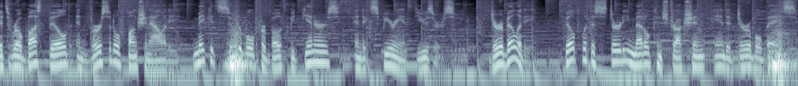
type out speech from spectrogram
Its robust build and versatile functionality make it suitable for both beginners and experienced users. Durability. Built with a sturdy metal construction and a durable base,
